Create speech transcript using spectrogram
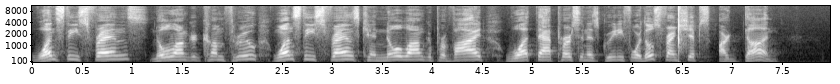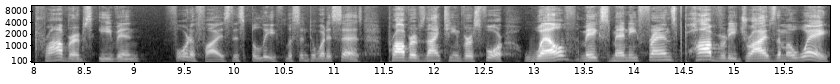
Once these friends no longer come through, once these friends can no longer provide what that person is greedy for, those friendships are done. Proverbs even fortifies this belief. Listen to what it says. Proverbs 19 verse 4. Wealth makes many friends. Poverty drives them away.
